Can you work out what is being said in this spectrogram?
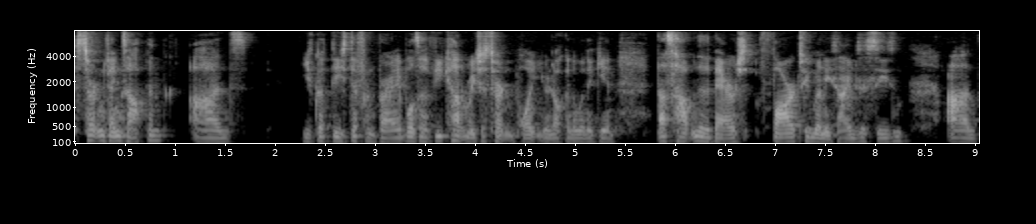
certain things happen, and you've got these different variables. And if you can't reach a certain point, you're not going to win a game. That's happened to the Bears far too many times this season, and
